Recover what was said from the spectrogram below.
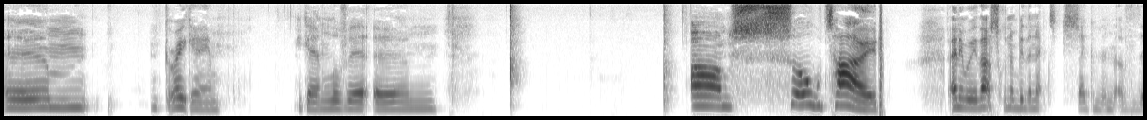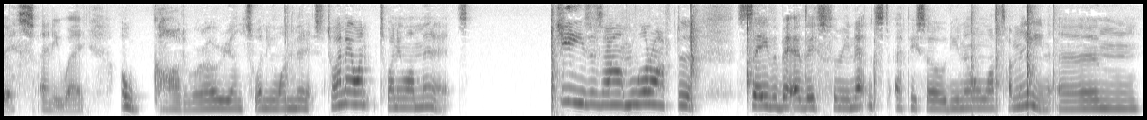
Um, great game. Again, love it. Um, I'm so tired. Anyway, that's going to be the next segment of this. Anyway, oh God, we're already on 21 minutes. 21, 21 minutes. Jesus, I'm gonna have to save a bit of this for my next episode. You know what I mean? Um,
